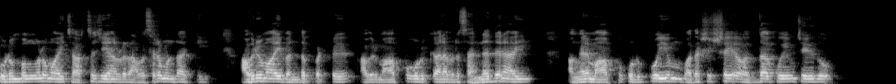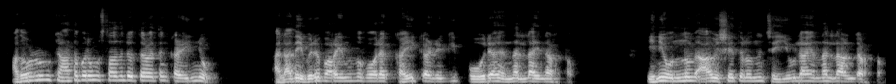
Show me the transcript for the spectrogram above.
കുടുംബങ്ങളുമായി ചർച്ച ചെയ്യാനുള്ള ഒരു അവസരമുണ്ടാക്കി അവരുമായി ബന്ധപ്പെട്ട് അവർ മാപ്പ് കൊടുക്കാൻ അവർ സന്നദ്ധനായി അങ്ങനെ മാപ്പ് കൊടുക്കുകയും വധശിക്ഷയെ റദ്ദാക്കുകയും ചെയ്തു. അതോടുകൂടി കാന്തപുരം മുസ്താദിന്റെ ഉത്തരവാദിത്തം കഴിഞ്ഞു. അല്ലാതെ ഇവർ പറയുന്നത് പോലെ കൈ കഴുകി പോരുക എന്നല്ല അതിന്റെ അർത്ഥം. ഇനി ഒന്നും ആ വിഷയത്തിലൊന്നും ചെയ്യൂല എന്നല്ല അതിന്റെ അർത്ഥം.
